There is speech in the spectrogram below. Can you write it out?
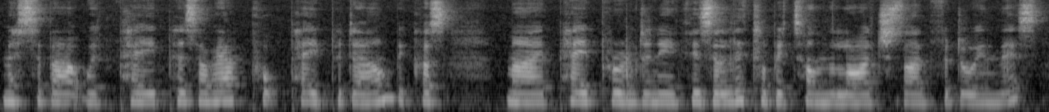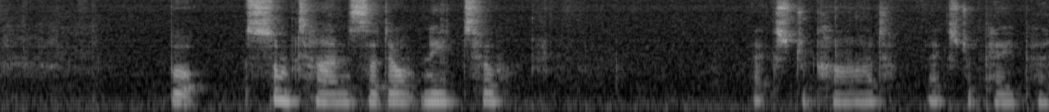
mess about with papers. I have put paper down because my paper underneath is a little bit on the large side for doing this but sometimes I don't need to extra card, extra paper.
